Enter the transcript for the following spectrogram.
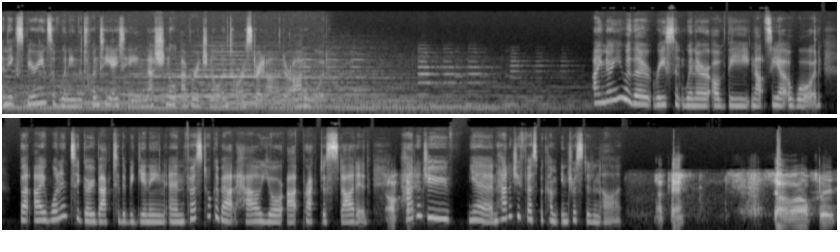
and the experience of winning the 2018 National Aboriginal and Torres Strait Islander Art Award. I know you were the recent winner of the NATSIAA Award, but I wanted to go back to the beginning and first talk about how your art practice started. Okay. How did you, yeah, and how did you first become interested in art? Okay. So our first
